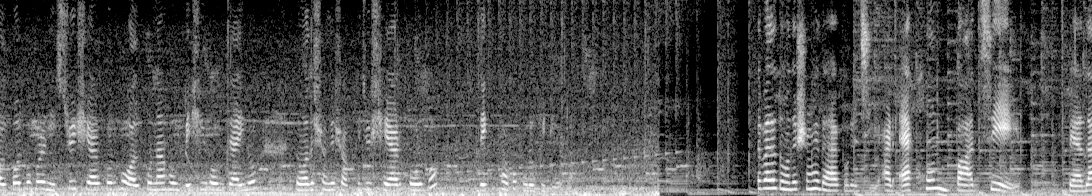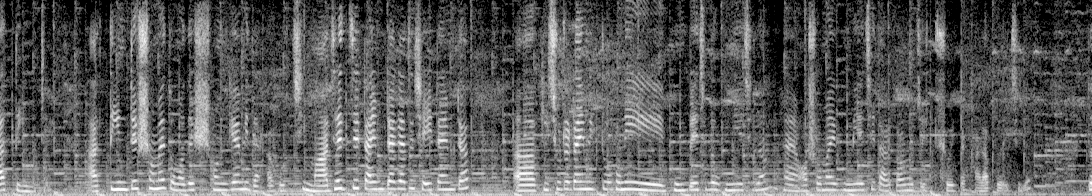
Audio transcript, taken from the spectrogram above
অল্প অল্প করে নিশ্চয়ই শেয়ার করব। অল্প না হোক, বেশি হোক, যাই হোক। তোমাদের সঙ্গে সব কিছু শেয়ার করব। দেখতে থাকো পুরো ভিডিওটা। বেলা তোমাদের সঙ্গে দেখা করেছি, আর এখন বাজে বেলা তিনটে। আর তিনটের সময় তোমাদের সঙ্গে আমি দেখা করছি। মাঝের যে টাইমটা গেছে, সেই টাইমটা কিছুটা টাইম একটু ওখানে ঘুম পেয়েছিল, ঘুমিয়েছিলাম। হ্যাঁ অসময়ে ঘুমিয়েছি, তার কারণ হচ্ছে একটু শরীরটা খারাপ হয়েছিল। তো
